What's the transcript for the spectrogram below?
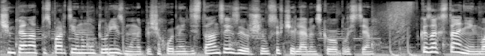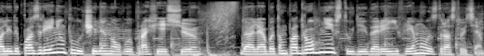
Чемпионат по спортивному туризму на пешеходной дистанции завершился в Челябинской области. В Казахстане инвалиды по зрению получили новую профессию. Далее об этом подробнее в студии Дарья Ефремова. Здравствуйте.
